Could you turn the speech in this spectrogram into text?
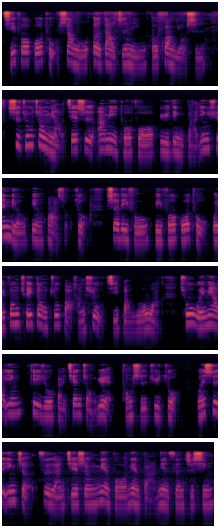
其佛国土尚无恶道之名，何况有时？是诸众鸟，皆是阿弥陀佛欲令法音宣流变化所作。舍利弗，彼佛国土为风吹动诸宝行树及宝罗网，出微妙音，譬如百千种乐。同时具作，闻是音者，自然皆生念佛、念法、念僧之心。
